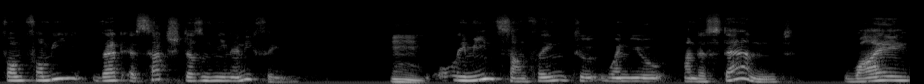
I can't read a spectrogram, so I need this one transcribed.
for, for me that as such doesn't mean anything Mm. it only means something to when you understand why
